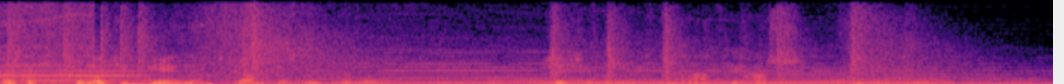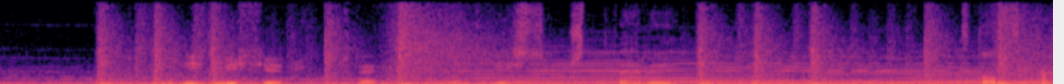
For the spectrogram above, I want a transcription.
To jest tak w przelocie, biegnę i dźgam po prostu w tego. 60. Trafiasz. I 204. 204. Stący, tak?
